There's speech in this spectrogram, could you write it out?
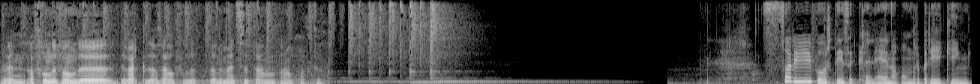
En wat vonden van de, de werken dan zelf, hoe dat, dat de mensen het aan, aanpakten? Sorry voor deze kleine onderbreking.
